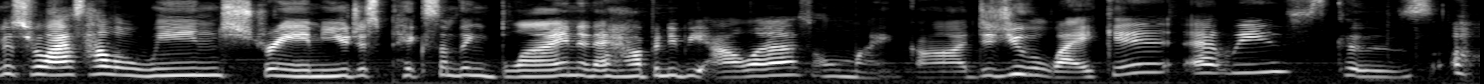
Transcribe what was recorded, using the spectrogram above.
It was last Halloween stream. You just picked something blind and it happened to be Outlast. Oh my god. Did you like it at least? Because. Oh.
